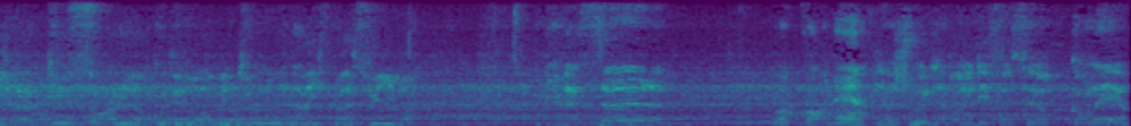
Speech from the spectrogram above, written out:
Il va 200 à l'heure côté droit, mais tout le monde n'arrive pas à suivre. Il va seul Bon, corner. Bien joué de la part du défenseur. Corner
